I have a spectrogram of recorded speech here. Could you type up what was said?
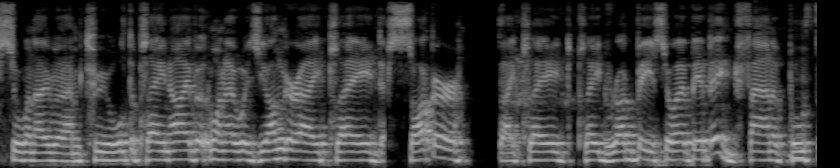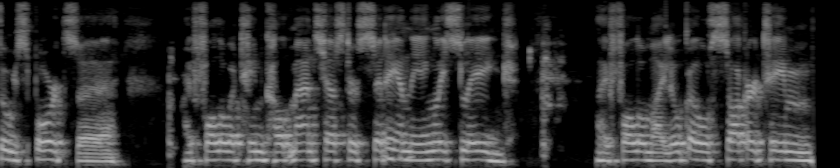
so when I, I'm too old to play now, but when I was younger, I played soccer. I played played rugby, so I'd be a big fan of both those sports. Uh, I follow a team called Manchester City in the English League. I follow my local soccer team.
